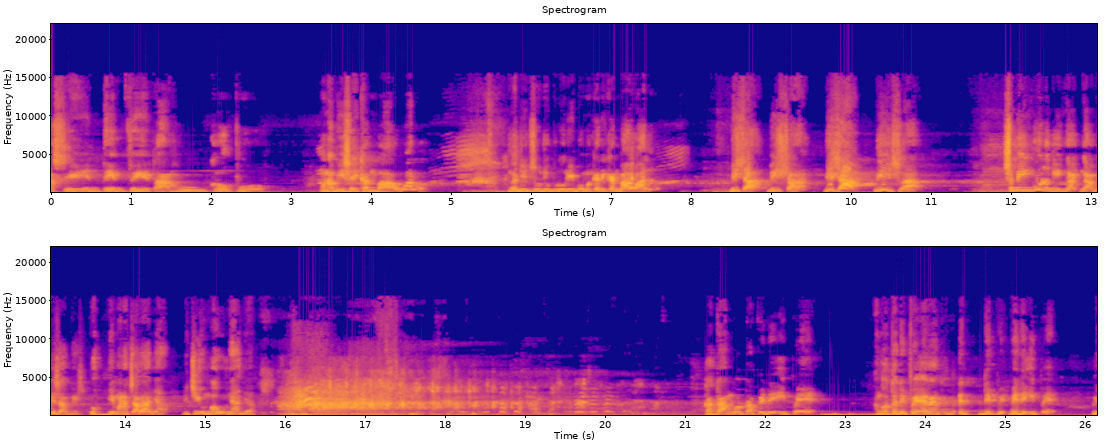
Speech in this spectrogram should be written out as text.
asin, tempe, tahu, kerupuk. Mana bisa ikan bawal. Gaji 70 ribu makan ikan bawal. Bisa, bisa, bisa, bisa. Seminggu lagi nggak nggak bisa habis. Tuh, gimana caranya? Dicium baunya aja. Kata anggota PDIP, anggota DPR DP, PDIP, 50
